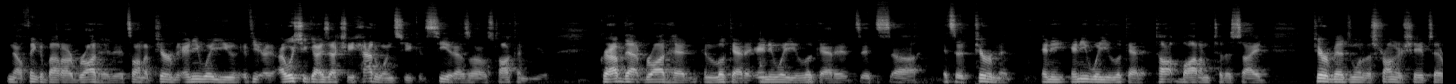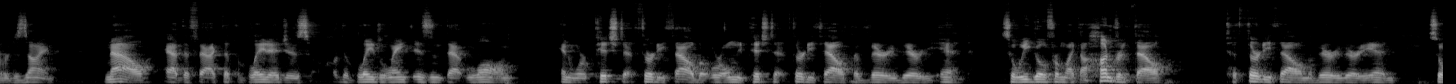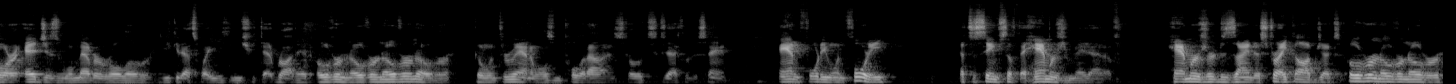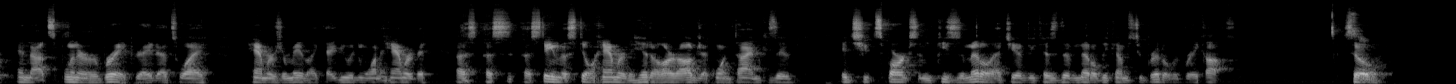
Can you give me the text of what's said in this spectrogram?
Now think about our broadhead. It's on a pyramid. Any way you, if you, I wish you guys actually had one so you could see it as I was talking to you. Grab that broadhead and look at it. Any way you look at it, it's it's, uh, it's a pyramid. Any any way you look at it, top, bottom, to the side. Pyramid is one of the strongest shapes ever designed. Now add the fact that the blade edges, the blade length isn't that long, and we're pitched at 30 thou, but we're only pitched at 30 thou at the very, very end. So we go from like 100 thou to 30 thou on the very, very end. So our edges will never roll over. You could, that's why you can shoot that broadhead over and over and over and over, going through animals and pull it out, and it still looks exactly the same. And 4140, that's the same stuff the hammers are made out of hammers are designed to strike objects over and over and over and not splinter or break, right? That's why hammers are made like that. You wouldn't want a hammer to a, a, a stainless steel hammer to hit a hard object one time because it it shoots sparks and pieces of metal at you because the metal becomes too brittle to break off. So,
